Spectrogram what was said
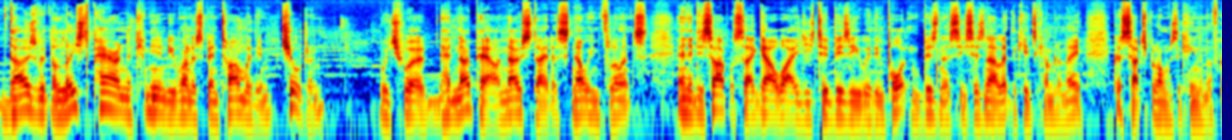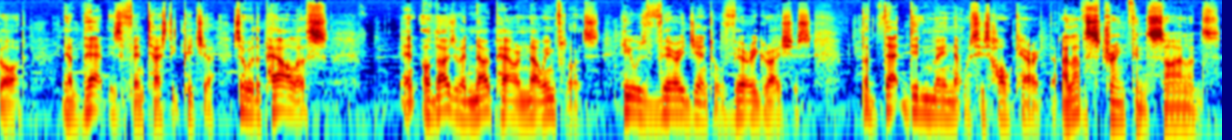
those with the least power in the community want to spend time with him, children, which were had no power, no status, no influence. And the disciples say, "Go away, he's too busy with important business." He says, "No, let the kids come to me, because such belongs the kingdom of God." Now that is a fantastic picture. So with the powerless, and or those who had no power and no influence, he was very gentle, very gracious. But that didn't mean that was his whole character. I love strength in silence.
